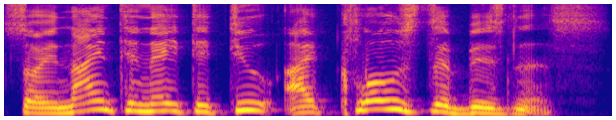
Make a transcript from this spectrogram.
So in 1982, I closed the business.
